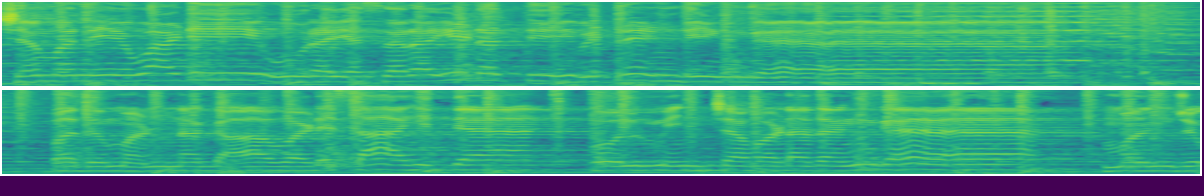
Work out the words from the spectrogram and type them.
ಶಮನೆ ವಾಡಿ ಊರ ಹೆಸರ ಇಡತ್ತೀವಿ ಟ್ರೆಂಡಿಂಗ ಪದುಮಣ್ಣ ಗಾವಡೆ ಸಾಹಿತ್ಯ, ಹೊಲ್ಮಿಂಚ ಹೊಡದಂಗ. ಮಂಜು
